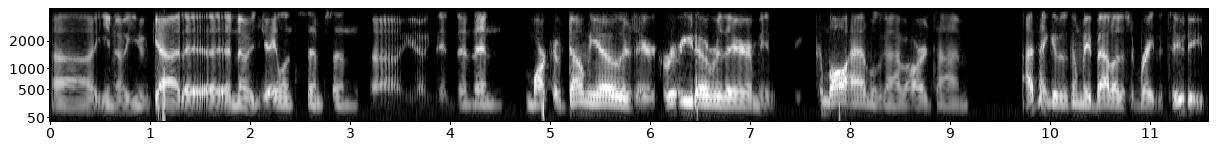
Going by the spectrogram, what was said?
Uh, you know, you've got uh, no Jalen Simpson, uh, you know, and, and then Marco Domio. There's Eric Reed over there. I mean, Kamal Hadden was going to have a hard time. I think it was going to be a battle just to break the two deep.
